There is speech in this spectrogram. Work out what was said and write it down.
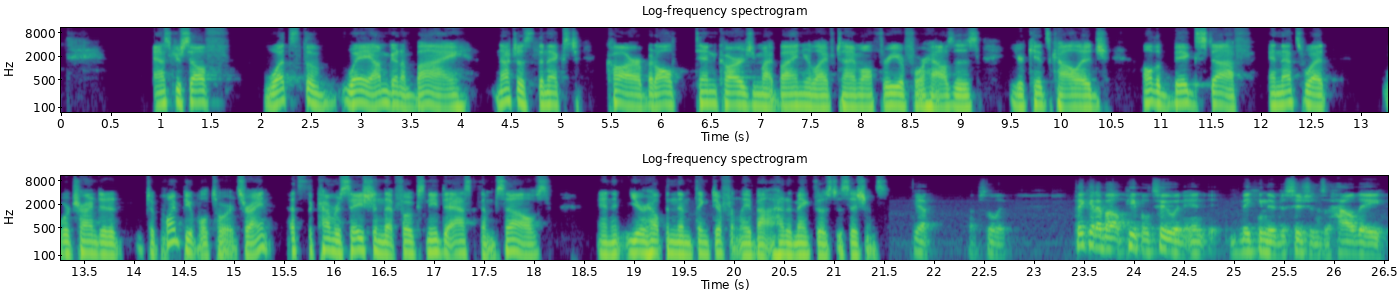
ask yourself, what's the way I'm going to buy not just the next car, but all 10 cars you might buy in your lifetime, all three or four houses, your kids' college, all the big stuff. And that's what we're trying to, to point people towards, right? That's the conversation that folks need to ask themselves and you're helping them think differently about how to make those decisions. Yeah, absolutely. Thinking about people too and, and making their decisions of how they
